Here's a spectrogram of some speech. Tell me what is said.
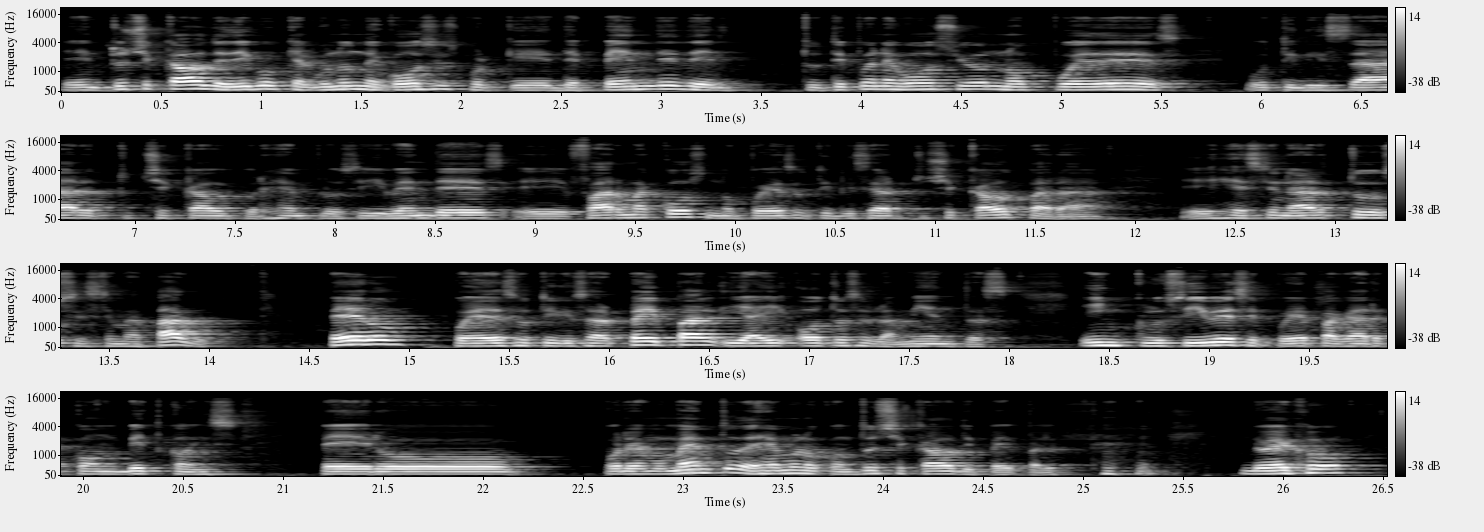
En tu checkout le digo que algunos negocios, porque depende de tu tipo de negocio, no puedes utilizar tu checkout. Por ejemplo, si vendes eh, fármacos, no puedes utilizar tu checkout para eh, gestionar tu sistema de pago. Pero puedes utilizar PayPal y hay otras herramientas. Inclusive se puede pagar con bitcoins. Pero por el momento dejémoslo con tu checkout de PayPal. Luego,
